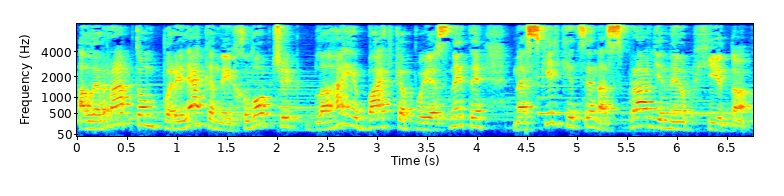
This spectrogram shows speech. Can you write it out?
Але раптом переляканий хлопчик благає батька пояснити, наскільки це насправді необхідно.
